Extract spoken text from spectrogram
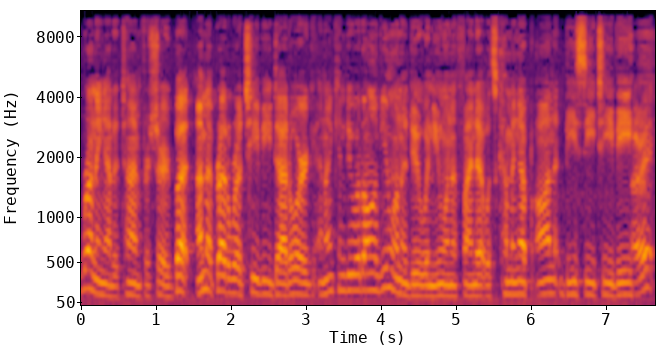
running out of time for sure, but I'm at brattleboro.tv.org, and I can do what all of you want to do when you want to find out what's coming up on BCTV. All right,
